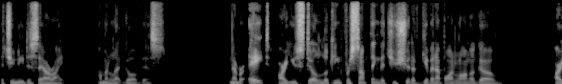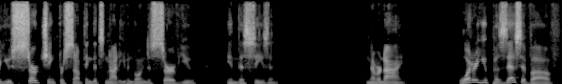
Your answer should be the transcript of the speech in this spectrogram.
that you need to say, all right, I'm going to let go of this? Number eight, are you still looking for something that you should have given up on long ago? Are you searching for something that's not even going to serve you in this season? Number nine, what are you possessive of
